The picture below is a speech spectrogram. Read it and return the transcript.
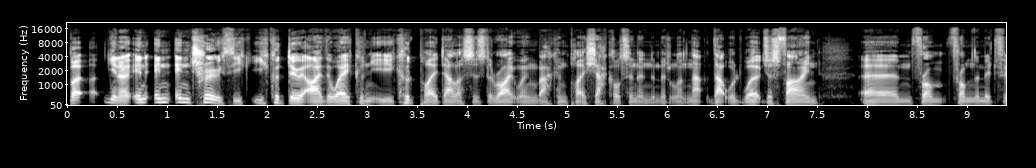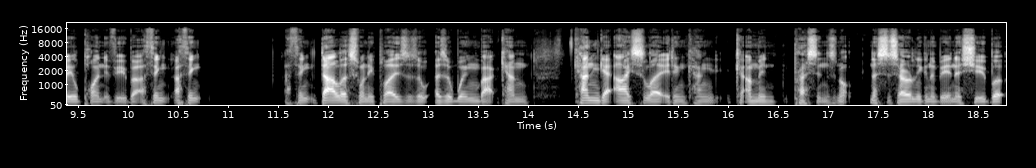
but you know, in, in, in truth, you, you could do it either way, couldn't you? You could play Dallas as the right wing back and play Shackleton in the middle, and that, that would work just fine um, from from the midfield point of view. But I think I think I think Dallas when he plays as a as a wing back can can get isolated and can, can I mean pressing's not necessarily going to be an issue, but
